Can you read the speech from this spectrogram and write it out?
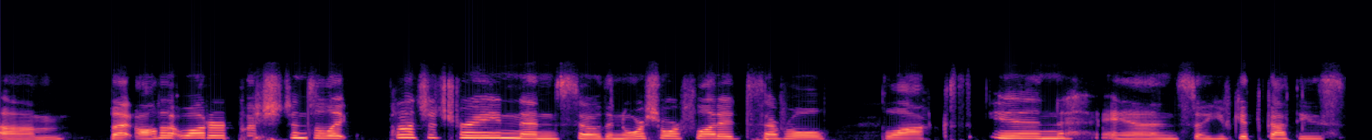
Um, but all that water pushed into Lake Pontchartrain, and so the North Shore flooded several blocks in, and so you've get, got these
